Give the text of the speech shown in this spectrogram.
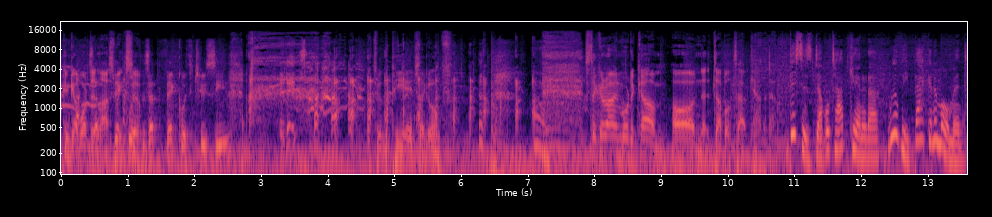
couldn't get a word in last week. with, So Is that thick with two C's? It's it's with the pH, like oomph. stick around, more to come on Double Tap Canada. This is Double Tap Canada. We'll be back in a moment.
